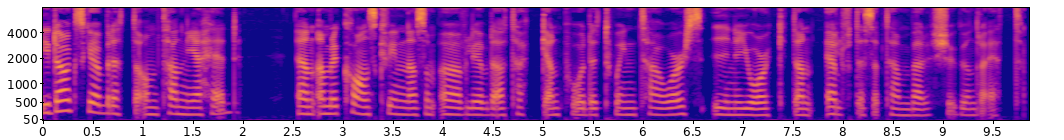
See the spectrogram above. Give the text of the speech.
Idag ska jag berätta om Tanya Head, en amerikansk kvinna som överlevde attacken på The Twin Towers i New York den 11 september 2001.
